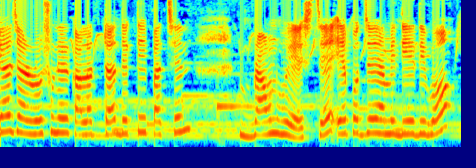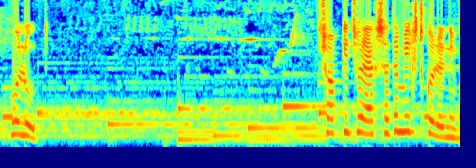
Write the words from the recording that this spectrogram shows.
পেঁয়াজ আর রসুনের কালারটা দেখতেই পাচ্ছেন, ব্রাউন হয়ে এসছে। এ পর্যায়ে আমি দিয়ে দিব হলুদ। সবকিছু একসাথে মিক্সড করে নিব।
